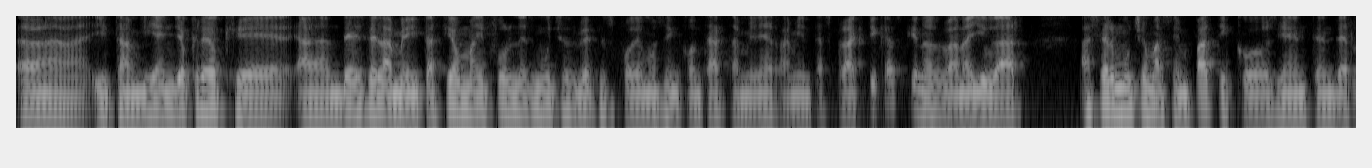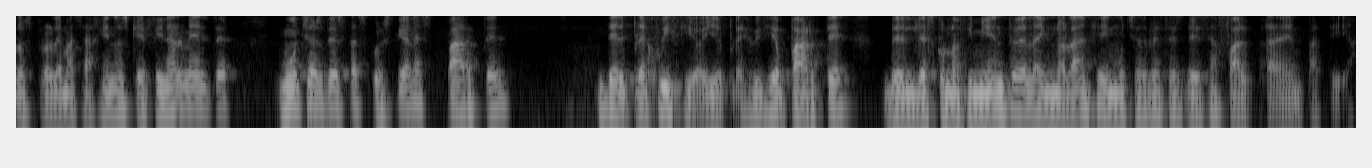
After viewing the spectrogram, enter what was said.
Ah, y también yo creo que ah, desde la meditación mindfulness muchas veces podemos encontrar también herramientas prácticas que nos van a ayudar a ser mucho más empáticos y a entender los problemas ajenos, que finalmente muchas de estas cuestiones parten del prejuicio y el prejuicio parte del desconocimiento, de la ignorancia y muchas veces de esa falta de empatía.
